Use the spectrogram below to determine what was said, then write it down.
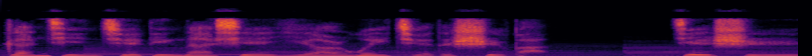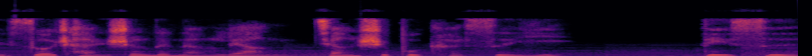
赶紧决定那些疑而未决的事吧，届时所产生的能量将是不可思议。第四，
